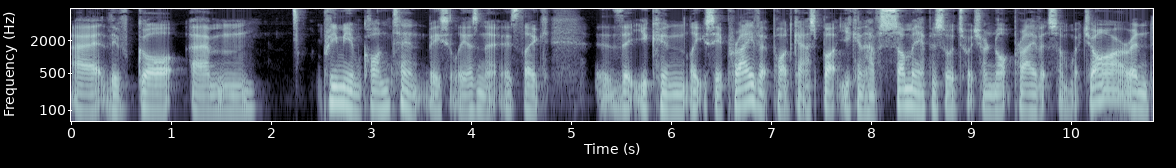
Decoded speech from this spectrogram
Uh, they've got. Um, premium content basically isn't it it's like that you can, like you say, private podcast, but you can have some episodes which are not private, some which are, and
